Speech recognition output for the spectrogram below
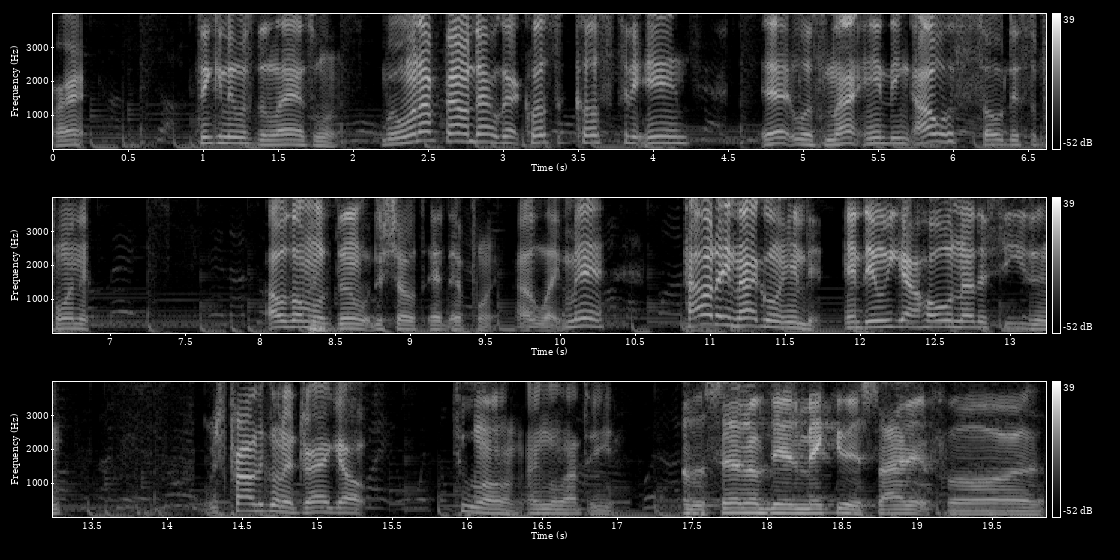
right? Thinking it was the last one, but when I found out, got closer closer to the end, that was not ending. I was so disappointed. I was almost done with the show at that point. I was like, man, how are they not gonna end it? And then we got a whole nother season, which probably gonna drag out too long. I ain't gonna lie to you. So the setup didn't make you excited for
